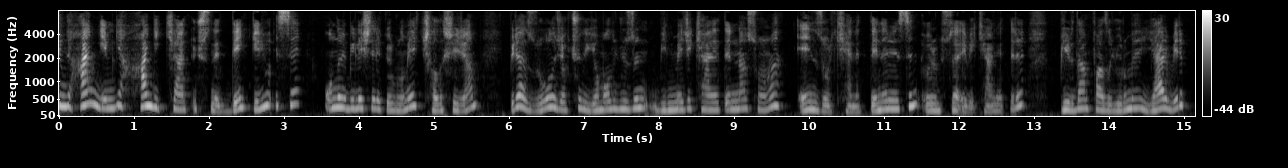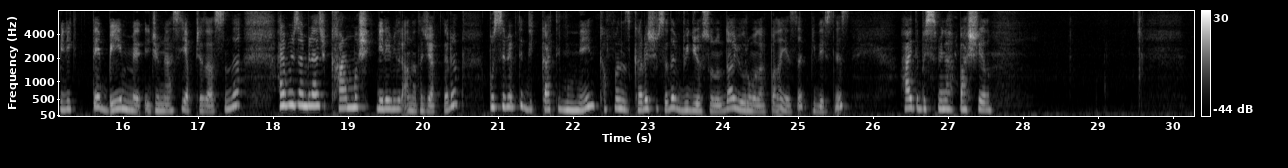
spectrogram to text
Şimdi hangi imge hangi kehanet üçüsüne denk geliyor ise onları birleştirerek yorumlamaya çalışacağım. Biraz zor olacak çünkü yamalı yüzün bilmece kehanetlerinden sonra en zor kehanet denilsin ölümsüzler evi kehanetleri. Birden fazla yoruma yer verip birlikte beyin cimnastiği yapacağız aslında. Hani bu yüzden birazcık karmaşık gelebilir anlatacaklarım. Bu sebeple dikkatli dinleyin. Kafanız karışırsa da video sonunda yorum olarak bana yazabilirsiniz. Haydi bismillah başlayalım.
